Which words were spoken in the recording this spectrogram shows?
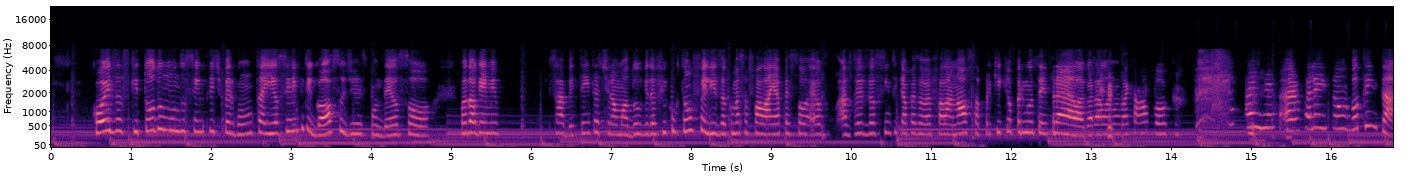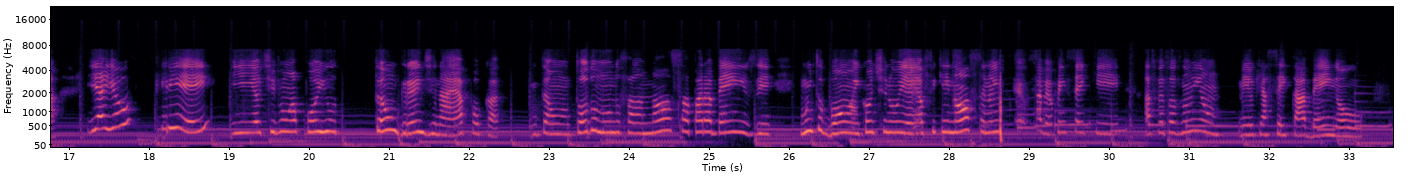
coisas que todo mundo sempre te pergunta e eu sempre gosto de responder. Eu sou. Quando alguém me. Sabe, tenta tirar uma dúvida, eu fico tão feliz, eu começo a falar e a pessoa. Eu, às vezes eu sinto que a pessoa vai falar, nossa, por que, que eu perguntei pra ela? Agora ela não vai calar a boca. aí, aí eu falei, então vou tentar. E aí eu criei e eu tive um apoio tão grande na época, então, todo mundo falando, nossa, parabéns, e muito bom, e continue. Aí eu fiquei, nossa, não, eu, sabe, eu pensei que as pessoas não iam meio que aceitar bem, ou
